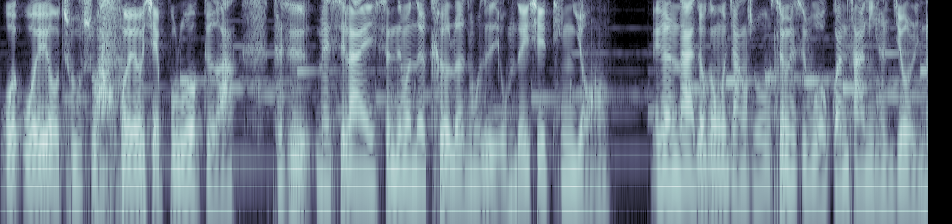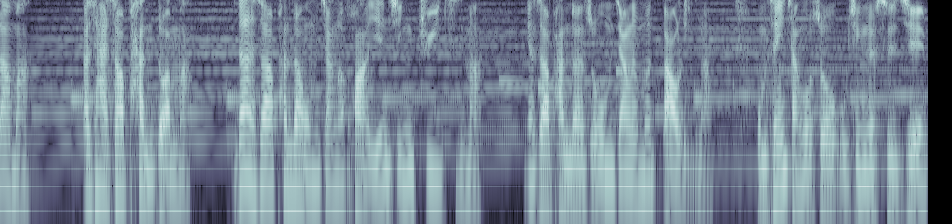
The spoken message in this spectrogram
我我也有出书啊，我有写布罗格啊。可是每次来圣人门的客人，或是我们的一些听友哦，每个人来都跟我讲说：“圣元师，我观察你很久，你知道吗？大家还是要判断嘛。你当然是要判断我们讲的话言行举止嘛，你还是要判断说我们讲的有没有道理嘛。我们曾经讲过说，无形的世界，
